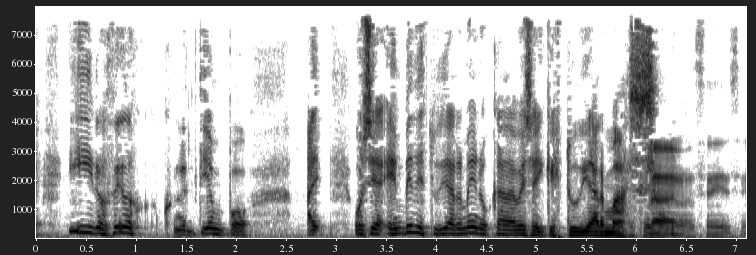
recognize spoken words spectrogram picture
y los dedos con el tiempo, hay- o sea, en vez de estudiar menos, cada vez hay que estudiar más. Claro, sí, sí.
